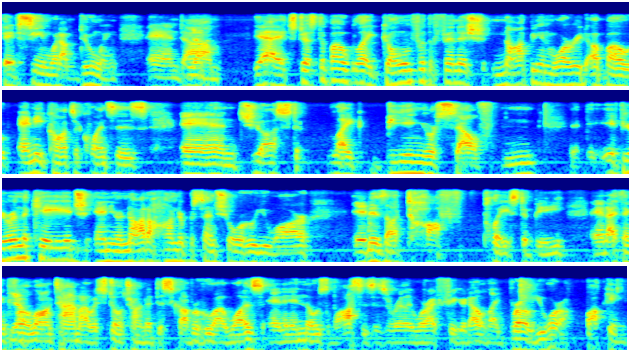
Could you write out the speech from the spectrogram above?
they've seen what I'm doing. And yeah. um yeah, it's just about like going for the finish, not being worried about any consequences, and just like being yourself. If you're in the cage and you're not 100% sure who you are, it is a tough place to be. And I think for yeah. a long time, I was still trying to discover who I was. And in those losses is really where I figured out, like, bro, you are a fucking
